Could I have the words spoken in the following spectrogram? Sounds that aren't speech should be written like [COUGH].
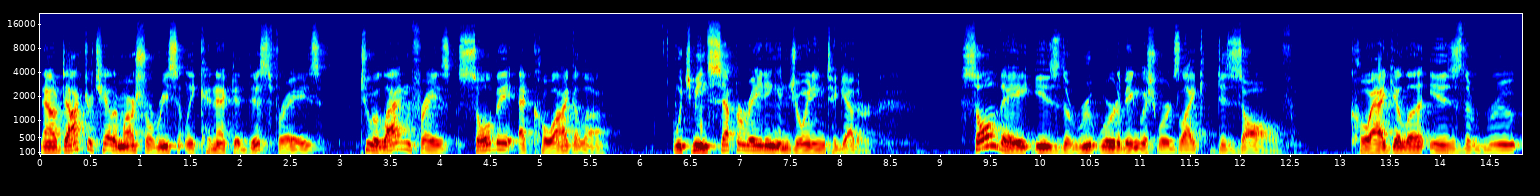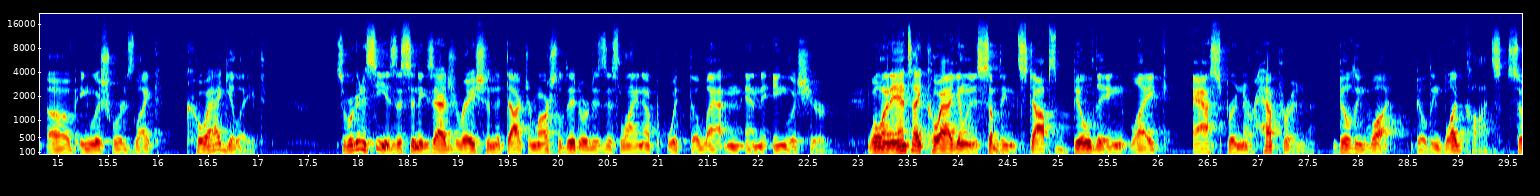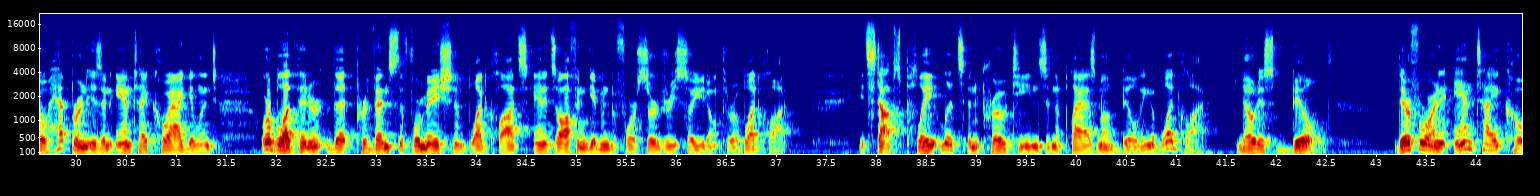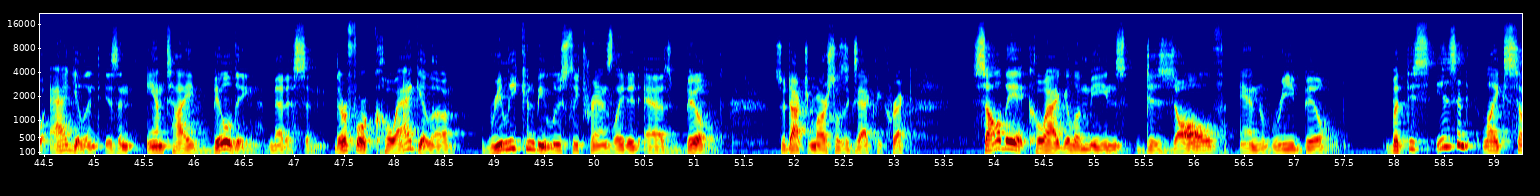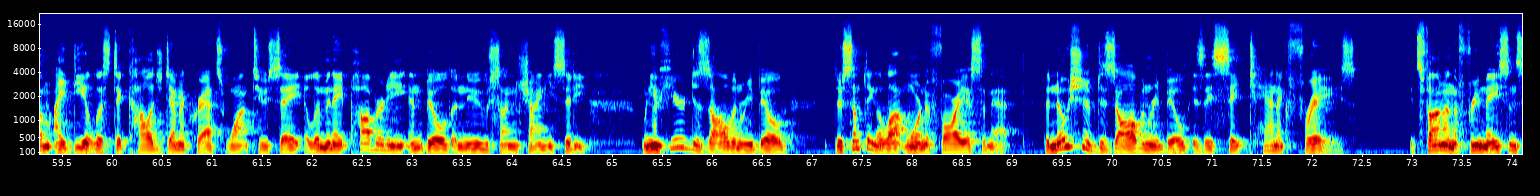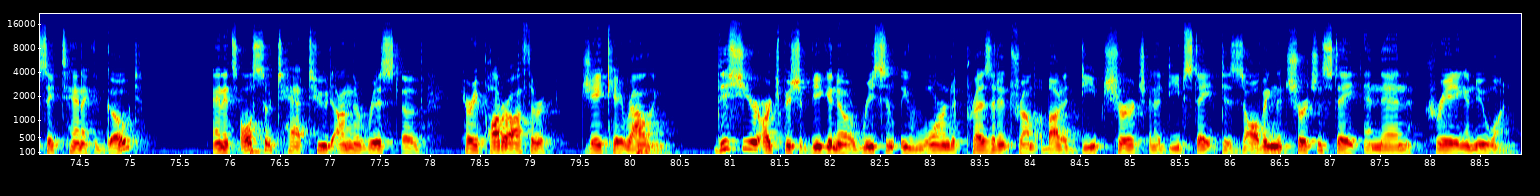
Now, Dr. Taylor Marshall recently connected this phrase to a Latin phrase, solve et coagula, which means separating and joining together. Solve is the root word of English words like dissolve. Coagula is the root of English words like coagulate. So we're going to see is this an exaggeration that Dr. Marshall did, or does this line up with the Latin and the English here? Well, an anticoagulant is something that stops building, like aspirin or heparin. Building what? Building blood clots. So heparin is an anticoagulant or blood thinner that prevents the formation of blood clots, and it's often given before surgery so you don't throw a blood clot. It stops platelets and proteins in the plasma building a blood clot. Notice build. Therefore, an anticoagulant is an anti building medicine. Therefore, coagula really can be loosely translated as build. So Dr. Marshall is exactly correct. Solve et coagula means dissolve and rebuild. But this isn't like some idealistic college Democrats want to say eliminate poverty and build a new sunshiny city. When you hear dissolve and rebuild, there's something a lot more nefarious than that. The notion of dissolve and rebuild is a satanic phrase. It's found on the Freemasons' satanic goat, and it's also tattooed on the wrist of Harry Potter author J.K. Rowling. This year, Archbishop Vigano recently warned President Trump about a deep church and a deep state dissolving the church and state and then creating a new one.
